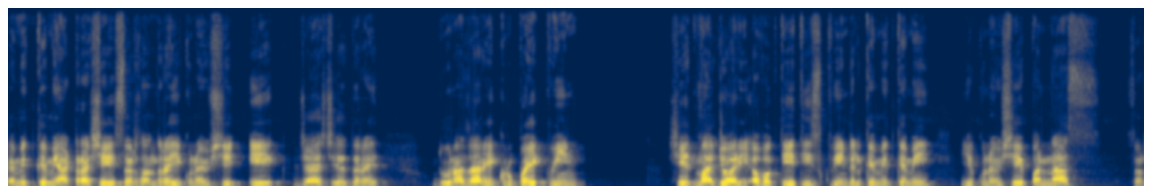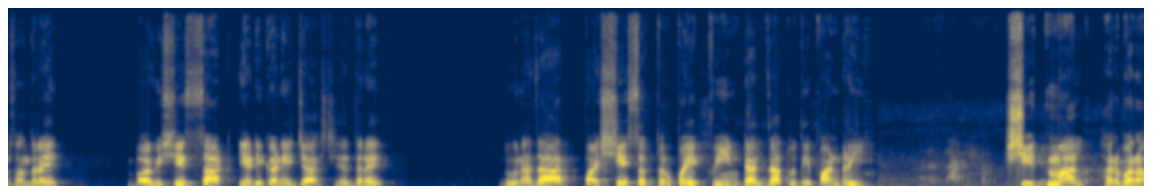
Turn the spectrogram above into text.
कमीत कमी अठराशे सरसंद्र एकोणावीसशे एक जास्तीचा दर आहे दोन हजार एक रुपये क्विंट. शेतमाल ज्वारी अवक तेहतीस क्विंटल कमीत कमी एकोणावीसशे पन्नास सरसंद्र आहे बावीसशे साठ. या ठिकाणी जास्तीत दर आहे दोन हजार पाचशे सत्तर रुपये क्विंटल जात होती पांढरी. शेतमाल हरभरा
